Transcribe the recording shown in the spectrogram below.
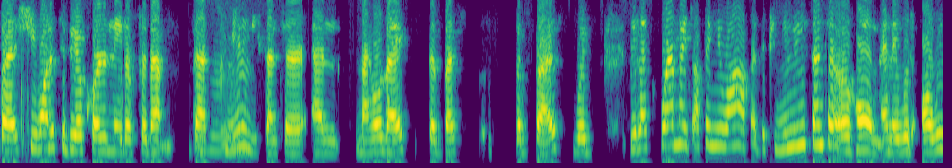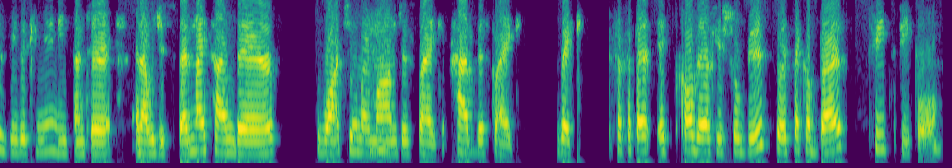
But she wanted to be a coordinator for that that mm-hmm. community center. And my whole life, the bus the bus would be like, "Where am I dropping you off? At the community center or home?" And it would always be the community center. And I would just spend my time there, watching my mm-hmm. mom just like have this like like it's called a bus, so it's like a bus treats people.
